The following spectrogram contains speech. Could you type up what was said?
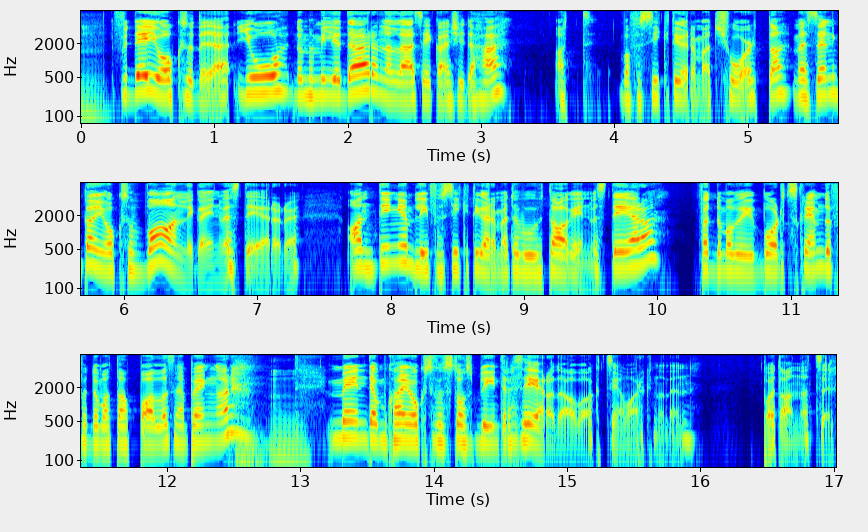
Mm. För det är ju också det där, jo, de här miljardärerna lär sig kanske det här, att vara försiktigare med att shorta, men sen kan ju också vanliga investerare antingen bli försiktigare med att överhuvudtaget investera, för att de har blivit bortskrämda för att de har tappat alla sina pengar, Mm. men de kan ju också förstås bli intresserade av aktiemarknaden på ett annat sätt.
